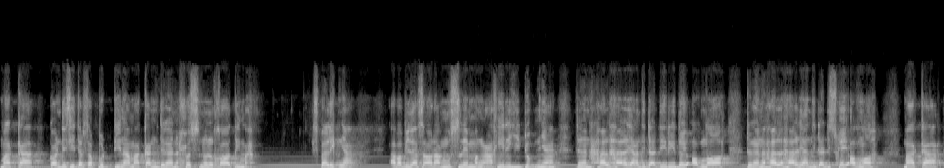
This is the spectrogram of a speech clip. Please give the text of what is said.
maka kondisi tersebut dinamakan dengan husnul khotimah. Sebaliknya, apabila seorang muslim mengakhiri hidupnya dengan hal-hal yang tidak diridhoi Allah, dengan hal-hal yang tidak disukai Allah, maka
